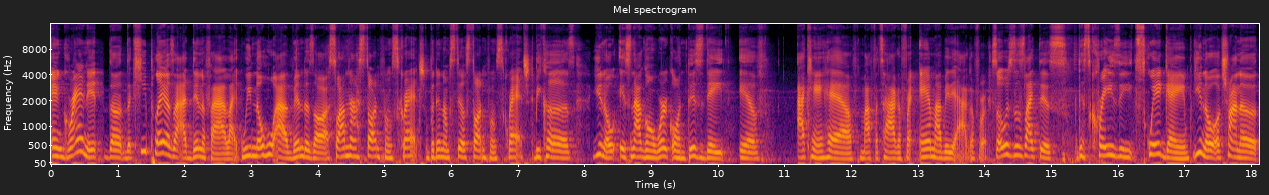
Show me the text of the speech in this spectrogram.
And granted, the the key players are identified. Like we know who our vendors are. So I'm not starting from scratch, but then I'm still starting from scratch because, you know, it's not gonna work on this date if I can't have my photographer and my videographer. So it was just like this this crazy squid game, you know, of trying to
